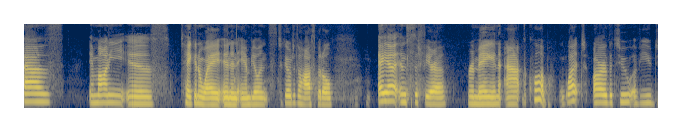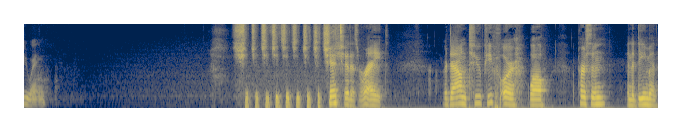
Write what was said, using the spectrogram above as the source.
As Imani is taken away in an ambulance to go to the hospital, Aya and Saphira remain at the club. What are the two of you doing? Shit, shit, shit, shit, shit, shit, shit, shit, shit. Shit is right. We're down two people, or, well, a person and a demon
